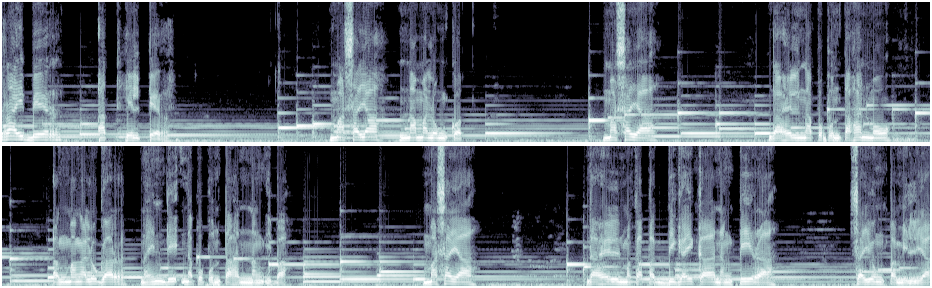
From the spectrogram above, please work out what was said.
driver at helper. Masaya na malungkot. Masaya dahil napupuntahan mo ang mga lugar na hindi napupuntahan ng iba. Masaya dahil makapagbigay ka ng pera sa iyong pamilya.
